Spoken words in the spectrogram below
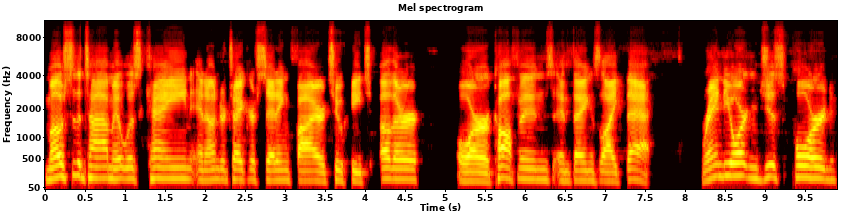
Most of the time, it was Kane and Undertaker setting fire to each other or coffins and things like that. Randy Orton just poured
